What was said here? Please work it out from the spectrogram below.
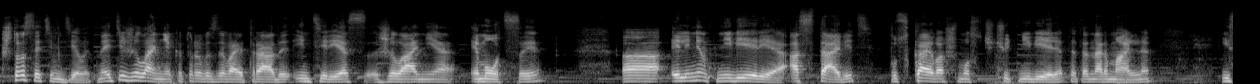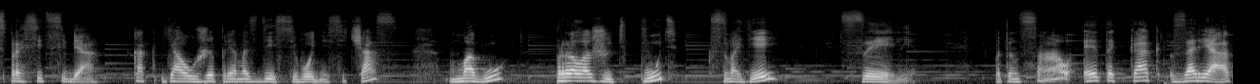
Что с этим делать? Найти желание, которое вызывает рады, интерес, желание, эмоции. А, элемент неверия оставить, пускай ваш мозг чуть-чуть не верит, это нормально. И спросить себя, как я уже прямо здесь, сегодня, сейчас могу проложить путь к своей цели. Потенциал – это как заряд,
